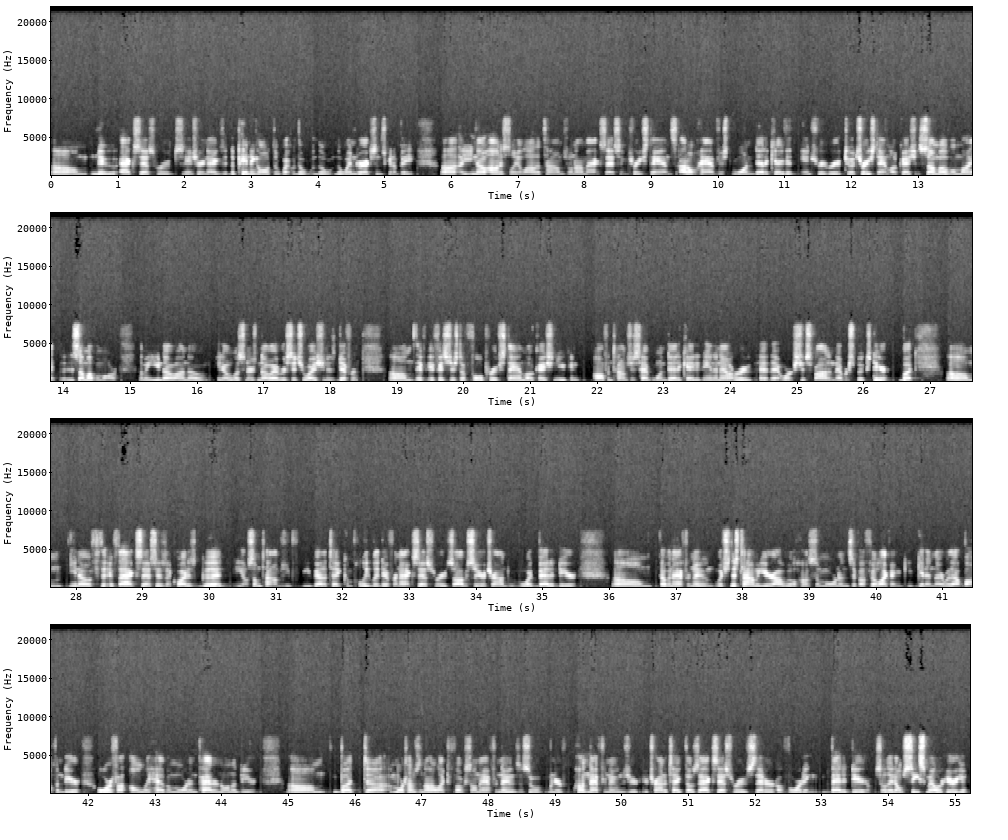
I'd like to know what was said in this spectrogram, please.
um, new access routes, entry and exit, depending on what the the, the, the wind direction is going to be. Uh, you know, honestly, a lot of times when I'm accessing tree stands, I don't have just one dedicated entry route to a tree stand location. Some of them might, some of them are. I mean, you know, I know, you know, listeners know every situation is different. Um, if, if it's just a foolproof stand location, you can oftentimes just have one dedicated in and out route that, that works just fine and never spooks deer. But um, you know, if the, if the access isn't quite as good, you know, sometimes you've, you've got to take completely different access routes. Obviously, you're trying to avoid bedded deer um, of an afternoon, which this time of year I will hunt some mornings if I feel like I can get in there without bumping deer, or if I only have a morning pattern on a deer. Um, but uh, more times than not, I like to focus on the afternoons. And so when you're hunting afternoons, you're, you're trying to take those access routes that are avoiding bedded deer so they don't see, smell, or hear you.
